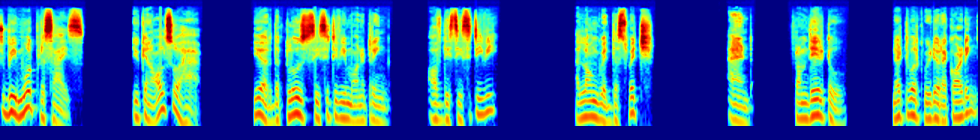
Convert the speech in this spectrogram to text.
To be more precise, you can also have here the closed CCTV monitoring of the CCTV along with the switch and from there to network video recording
